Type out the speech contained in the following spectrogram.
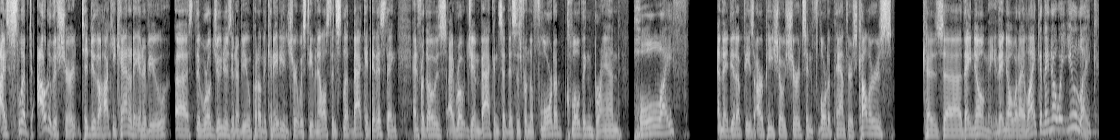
I slipped out of the shirt to do the Hockey Canada interview, uh, the World Juniors interview, and put on the Canadian shirt with Steven Ellis, then slipped back into this thing. And for those, I wrote Jim back and said, This is from the Florida clothing brand Whole Life. And they did up these RP show shirts in Florida Panthers colors because uh, they know me. They know what I like and they know what you like.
